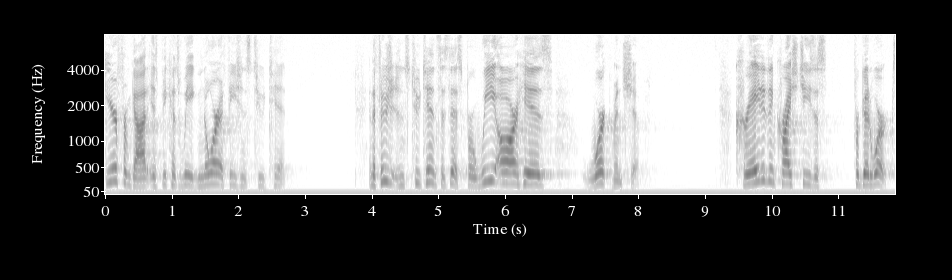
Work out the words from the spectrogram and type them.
hear from God is because we ignore Ephesians 2:10. And Ephesians 2:10 says this, "For we are his workmanship, created in Christ Jesus for good works,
